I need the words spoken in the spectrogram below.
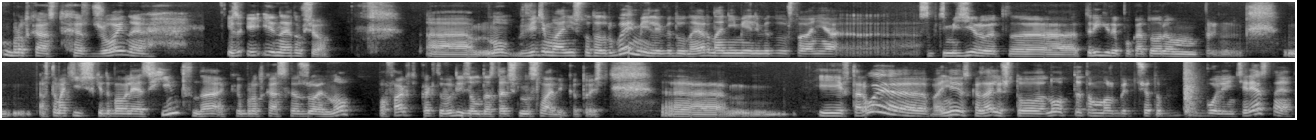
бродкаст хэшджойны, и, и, и на этом все. А, ну, видимо, они что-то другое имели в виду. Наверное, они имели в виду, что они э, соптимизируют э, триггеры, по которым автоматически добавляется хинт да, к бродкаст хэшджойн, но по факту как-то выглядело достаточно слабенько. То есть э, и второе, они сказали, что ну, вот это может быть что-то более интересное.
